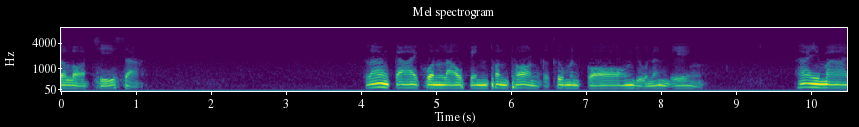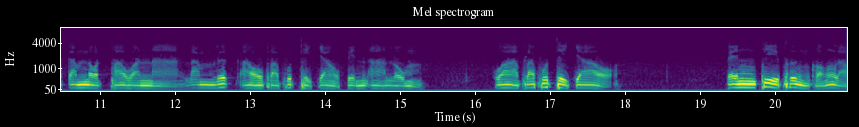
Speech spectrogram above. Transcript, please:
ตลอดศีรษะ ร่างกายคนเราเป็นท่อนๆก็คือมันกองอยู่นั่นเอง ให้มากำหนดภาวนาลำลึกเอาพระพุทธเจ้าเป็นอารมณ์ ว่าพระพุทธเจ้า เป็นที่พึ่งของเรา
